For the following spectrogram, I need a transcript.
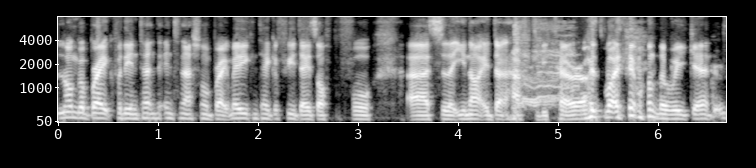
longer break for the international break. Maybe you can take a few days off before, uh, so that United don't have to be terrorized by him on the weekend.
